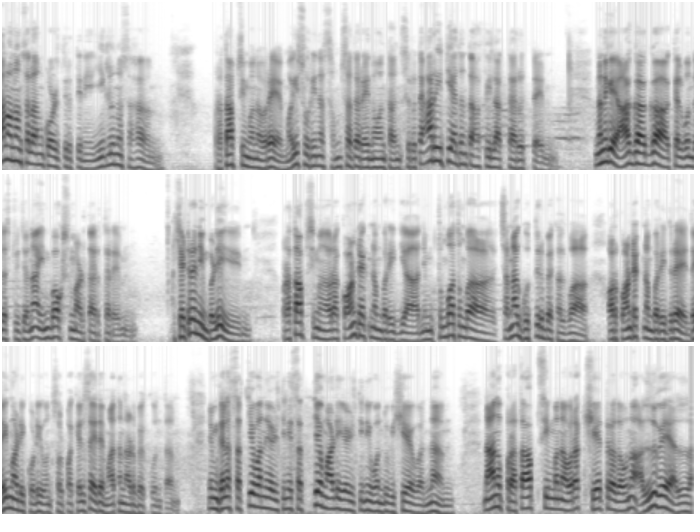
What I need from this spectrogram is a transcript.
ನಾನು ಒಂದೊಂದು ಸಲ ಅಂದ್ಕೊಳ್ತಿರ್ತೀನಿ ಈಗಲೂ ಸಹ ಪ್ರತಾಪ್ ಸಿಂಹನವರೇ ಮೈಸೂರಿನ ಸಂಸದರೇನೋ ಅಂತ ಅನಿಸಿರುತ್ತೆ, ಆ ರೀತಿಯಾದಂತಹ ಫೀಲ್ ಆಗ್ತಾ ಇರುತ್ತೆ. ನನಗೆ ಆಗಾಗ ಕೆಲವೊಂದಷ್ಟು ಜನ ಇನ್ಬಾಕ್ಸ್ ಮಾಡ್ತಾ ಇರ್ತಾರೆ. ಶೆಟ್ರೆ ನಿಮ್ಮ ಬಳಿ ಪ್ರತಾಪ್ ಸಿಂಹನವರ ಕಾಂಟ್ಯಾಕ್ಟ್ ನಂಬರ್ ಇದೆಯಾ? ನಿಮ್ಗೆ ತುಂಬ ತುಂಬ ಚೆನ್ನಾಗಿ ಗೊತ್ತಿರಬೇಕಲ್ವಾ? ಅವ್ರ ಕಾಂಟ್ಯಾಕ್ಟ್ ನಂಬರ್ ಇದ್ದರೆ ದಯಮಾಡಿ ಕೊಡಿ, ಒಂದು ಸ್ವಲ್ಪ ಕೆಲಸ ಇದೆ, ಮಾತನಾಡಬೇಕು ಅಂತ. ನಿಮಗೆಲ್ಲ ಸತ್ಯವನ್ನು ಹೇಳ್ತೀನಿ, ಸತ್ಯ ಮಾಡಿ ಹೇಳ್ತೀನಿ ಒಂದು ವಿಷಯವನ್ನು. ನಾನು ಪ್ರತಾಪ್ ಸಿಂಹನವರ ಕ್ಷೇತ್ರದವನು ಅಲ್ಲವೇ ಅಲ್ಲ.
